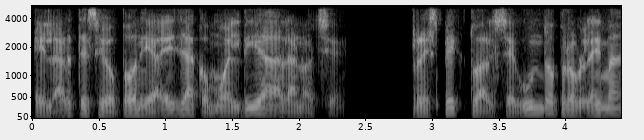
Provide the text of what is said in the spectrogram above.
El arte se opone a ella como el día a la noche. Respecto al segundo problema,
